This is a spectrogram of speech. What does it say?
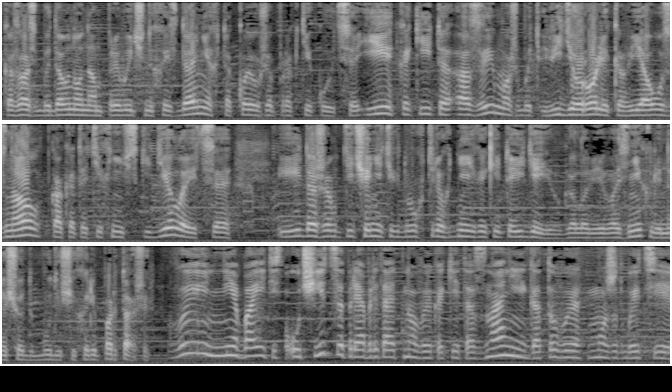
казалось бы, давно нам привычных изданиях такое уже практикуется. И какие-то азы, может быть, видеороликов я узнал, как это технически делается, и даже в течение этих двух-трех дней какие-то идеи в голове возникли насчет будущих репортажей. Вы не боитесь учиться, приобретать новые какие-то знания, готовы, может быть, и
